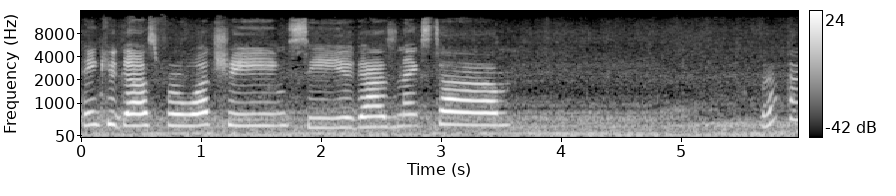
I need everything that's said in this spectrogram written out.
Thank you guys for watching. See you guys next time. Bye.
